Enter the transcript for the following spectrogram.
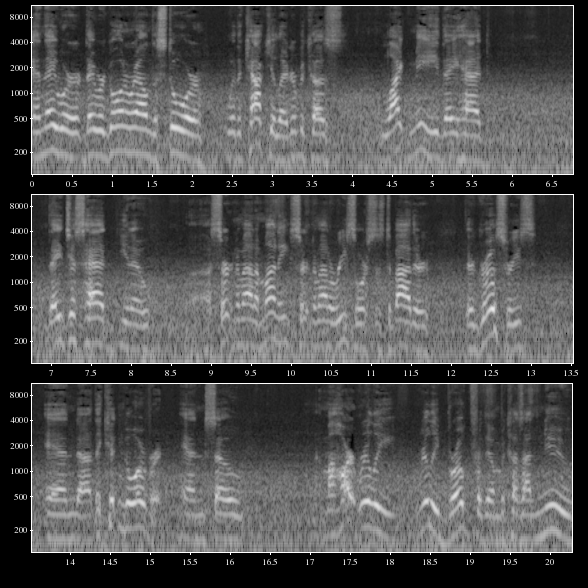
and they were they were going around the store with a calculator because, like me, they had they just had, you know, a certain amount of money, certain amount of resources to buy their their groceries, and uh, they couldn't go over it. And so my heart really, really broke for them because I knew,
